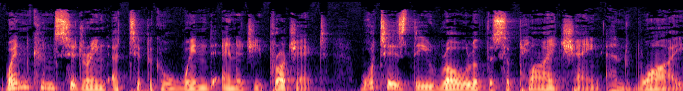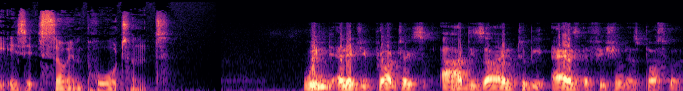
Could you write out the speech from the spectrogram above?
When considering a typical wind energy project, what is the role of the supply chain and why is it so important? Wind energy projects are designed to be as efficient as possible,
